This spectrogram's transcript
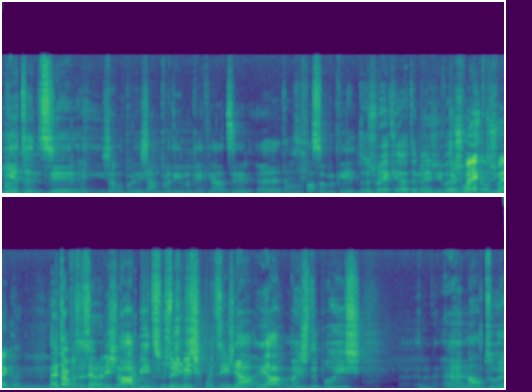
ia-te a dizer, já me, perdi- já me perdi no que é que ia dizer. Ah, estamos a falar sobre o quê? Dos Wack, yeah, também os Dos ao dos e- Não, estavas a dizer original. Ah, beats, os dos beats. que produziste. Yeah, yeah, mas depois, ah, na altura,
